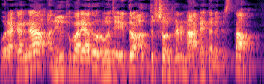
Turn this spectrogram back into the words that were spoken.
ఓ రకంగా అనిల్ కుమార్ యాదవ్ రోజు ఇద్దరు అదృష్టవంతులని నాకైతే అనిపిస్తా ఉంది.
